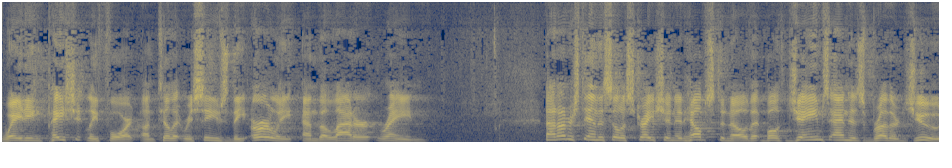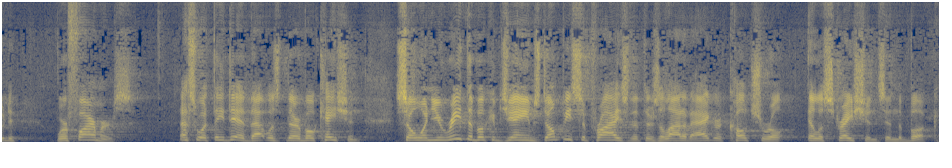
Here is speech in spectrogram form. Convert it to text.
waiting patiently for it until it receives the early and the latter rain. Now, to understand this illustration, it helps to know that both James and his brother Jude were farmers. That's what they did, that was their vocation. So, when you read the book of James, don't be surprised that there's a lot of agricultural illustrations in the book.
